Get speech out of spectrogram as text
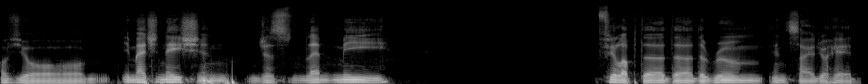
of your um, imagination. Just let me fill up the the, the room inside your head.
